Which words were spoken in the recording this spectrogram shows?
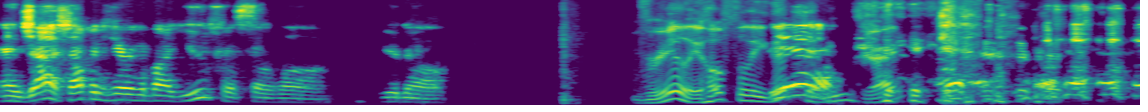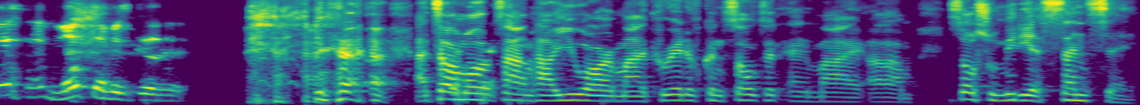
And Josh, I've been hearing about you for so long. You know, Really? Hopefully good Yeah. things, right? most of it's good. I tell them all the time how you are my creative consultant and my um, social media sensei.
